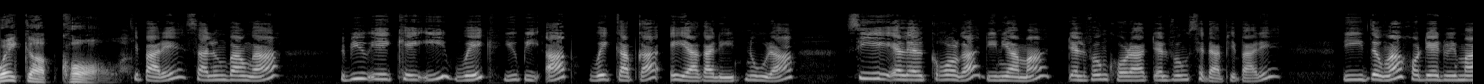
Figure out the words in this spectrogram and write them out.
Wake up call. ဖြစ်ပါတယ်။စာလုံးပေါင်းက W A K E wake up up wake up ကအိယာကနေနှိုးတာ C A L L call ကဒီနေရာမှာတယ်လီဖုန်းခေါ်တာတယ်လီဖုန်းဆက်တာဖြစ်ပါတယ်။ ဒီတုန်းကဟိုတယ်တွေမှာ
